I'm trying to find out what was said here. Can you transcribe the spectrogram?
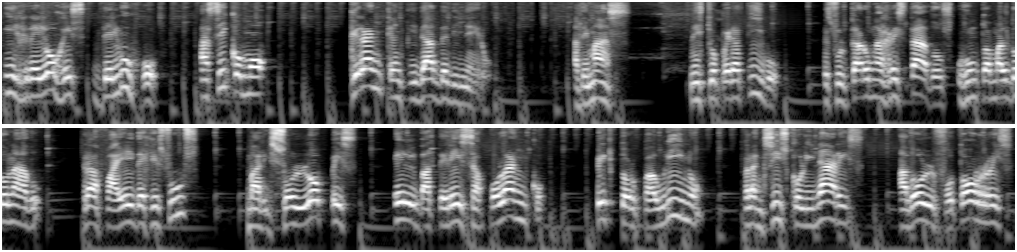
y relojes de lujo, así como gran cantidad de dinero. Además, en este operativo resultaron arrestados junto a Maldonado Rafael de Jesús, Marisol López, Elba Teresa Polanco, Víctor Paulino, Francisco Linares, Adolfo Torres,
